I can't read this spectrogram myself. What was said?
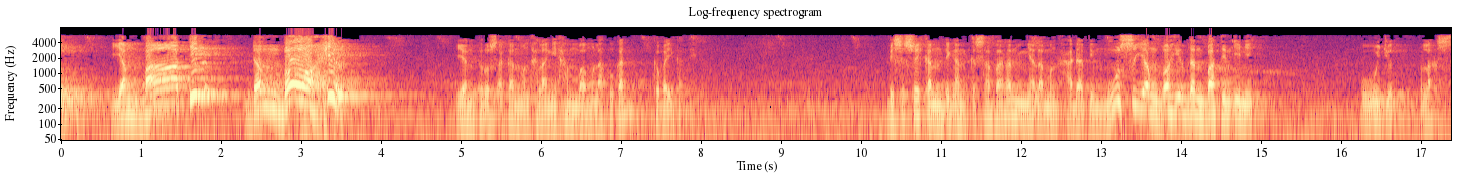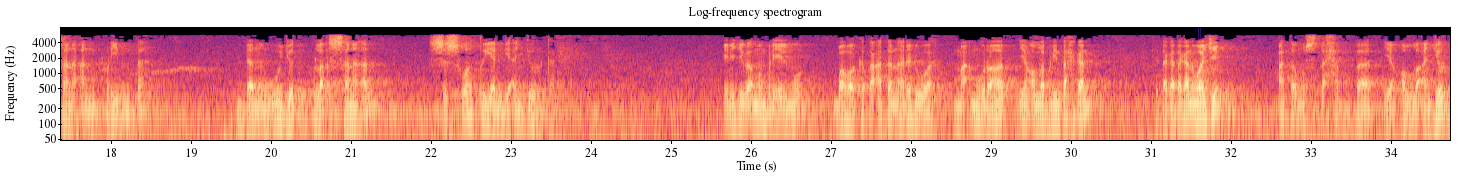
yang batin dan zahir yang terus akan menghalangi hamba melakukan kebaikan itu. Disesuaikan dengan kesabarannya dalam menghadapi musuh yang zahir dan batin ini, wujud pelaksanaan perintah dan wujud pelaksanaan sesuatu yang dianjurkan. Ini juga memberi ilmu bahwa ketaatan ada dua, makmurat yang Allah perintahkan, kita katakan wajib, atau mustahabbat yang Allah anjur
